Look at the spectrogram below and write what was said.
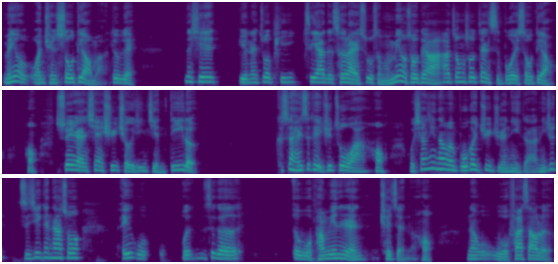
没有完全收掉嘛，对不对？那些原来做 PCR 的车来数什么没有收掉啊？阿中说暂时不会收掉，哦，虽然现在需求已经减低了，可是还是可以去做啊，哦，我相信他们不会拒绝你的，你就直接跟他说，哎，我我这个呃，我旁边的人确诊了，哦，那我我发烧了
